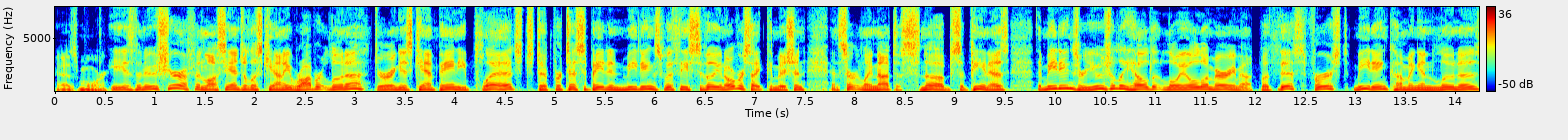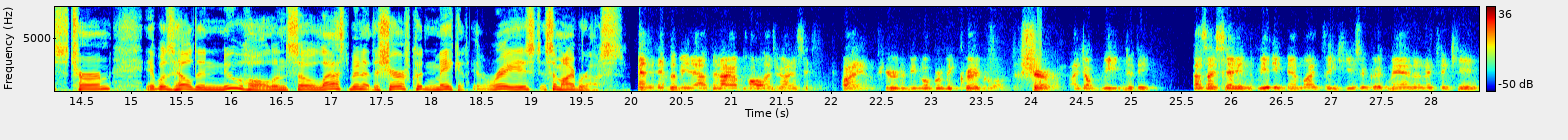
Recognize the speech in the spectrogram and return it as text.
has more. He is the new sheriff in Los Angeles County, Robert Luna. During his campaign, he pledged to participate in meetings with the Civilian Oversight Commission and certainly not to snub subpoenas. The meetings are usually held at Loyola Marymount, but this first meeting coming in Luna's term, it was held in Newhall, and so last minute the sheriff couldn't make it. It raised some eyebrows. And, and let me add that I apologize if I appear to be overly critical of the sheriff. I don't mean to be. As I say, in meeting him, I think he's a good man and I think he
